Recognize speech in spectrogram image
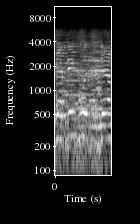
that big woods down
